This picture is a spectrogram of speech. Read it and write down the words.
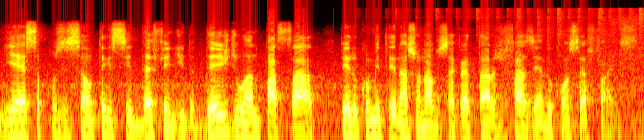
e essa posição tem sido defendida desde o ano passado pelo Comitê Nacional dos Secretários de Fazenda, o Concefaz.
